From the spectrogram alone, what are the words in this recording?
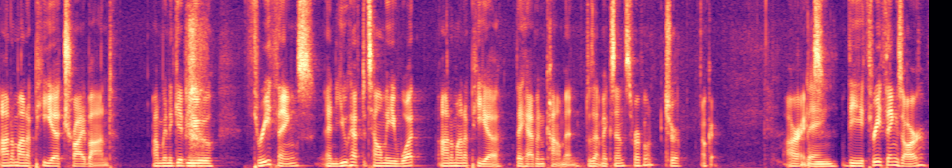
onomatopoeia tribond. I'm going to give you three things, and you have to tell me what onomatopoeia they have in common. Does that make sense for everyone? Sure. Okay. All right. Bang. The three things are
